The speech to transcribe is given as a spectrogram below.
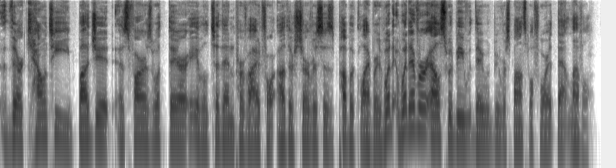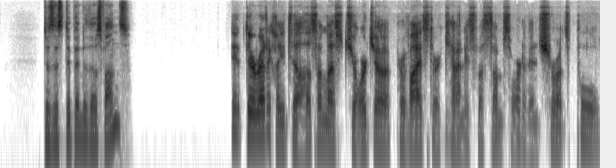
their county budget as far as what they're able to then provide for other services, public library, what, whatever else would be they would be responsible for at that level? Does this dip into those funds? It theoretically does, unless Georgia provides their counties with some sort of insurance pool,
